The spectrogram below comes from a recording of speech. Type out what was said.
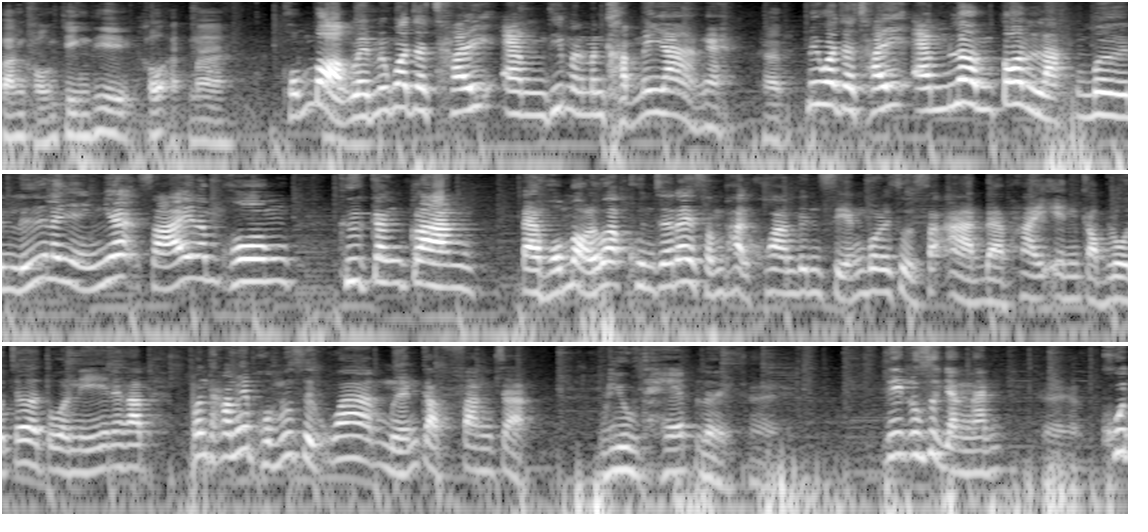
ฟังของจริงที่เขาอัดมา ผมบอกเลยไม่ว่าจะใช้แอมป์ที่มันมันขับไม่ยากไงครับไม่ว่าจะใช้แอมป์เริ่มต้นหลักหมื่นหรืออะไรอย่างเงี้ยสายลำโพงคือกลางๆแต่ผมบอกเลยว่าคุณจะได้สัมผัสความเป็นเสียงบริสุทธิ์สะอาดแบบไฮเอ็นกับโรเจอร์ตัวนี้นะครับ มันทำให้ผมรู้สึกว่าเหมือนกับฟังจาก รีวเทปเลย ใช่นี่รู้สึกอย่างนั้น ใช่ครับ คุณ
